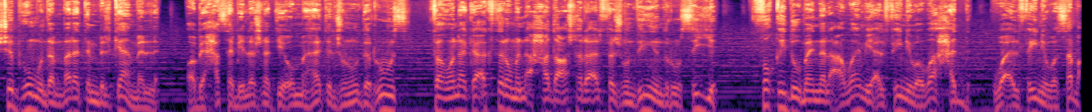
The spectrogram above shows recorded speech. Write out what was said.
شبه مدمرة بالكامل وبحسب لجنة أمهات الجنود الروس فهناك أكثر من 11 ألف جندي روسي فقدوا بين الأعوام 2001 و2007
